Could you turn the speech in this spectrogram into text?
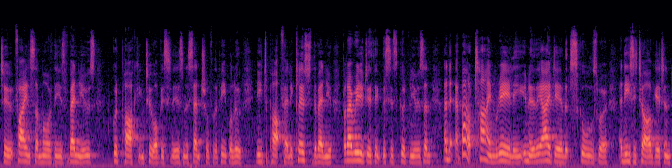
to find some more of these venues, good parking too obviously is an essential for the people who need to park fairly close to the venue but I really do think this is good news and and about time really you know the idea that schools were an easy target and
